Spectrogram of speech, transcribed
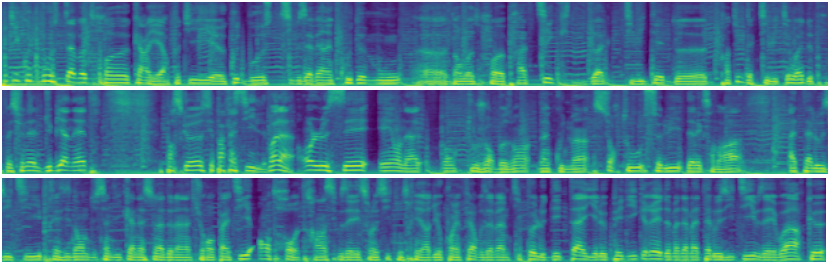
Petit coup de boost à votre carrière, petit euh, coup de boost si vous avez un coup de mou euh, dans votre pratique d'activité de pratique d'activité ouais, de professionnel du bien-être parce que c'est pas facile. Voilà, on le sait et on a donc toujours besoin d'un coup de main, surtout celui d'Alexandra Ataloziti, présidente du syndicat national de la naturopathie, entre autres. hein. Si vous allez sur le site nutriradio.fr, vous avez un petit peu le détail et le pédigré de Madame Ataloziti. Vous allez voir que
